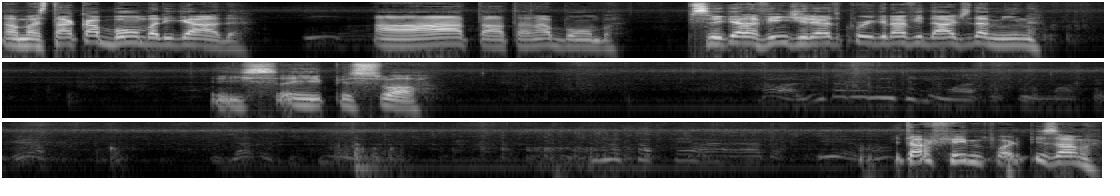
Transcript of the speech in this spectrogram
Ah, mas tá com a bomba ligada. Sim. Ah, tá, tá na bomba. Pensei que ela vinha direto por gravidade da mina. Isso aí, pessoal. Não, ali tá bonito demais pra filmar, quer ver? ó? Cuidado aqui que o... Como essa terra é água feia, não? E tá firme, pode pisar, mano.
